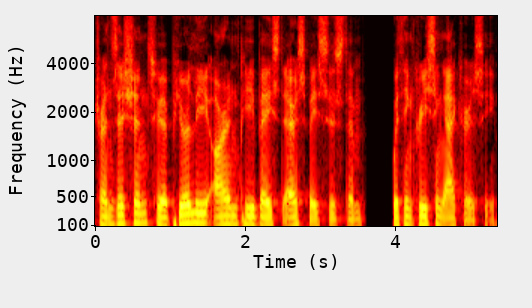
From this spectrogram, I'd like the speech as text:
Transition to a purely RNP-based airspace system with increasing accuracy.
